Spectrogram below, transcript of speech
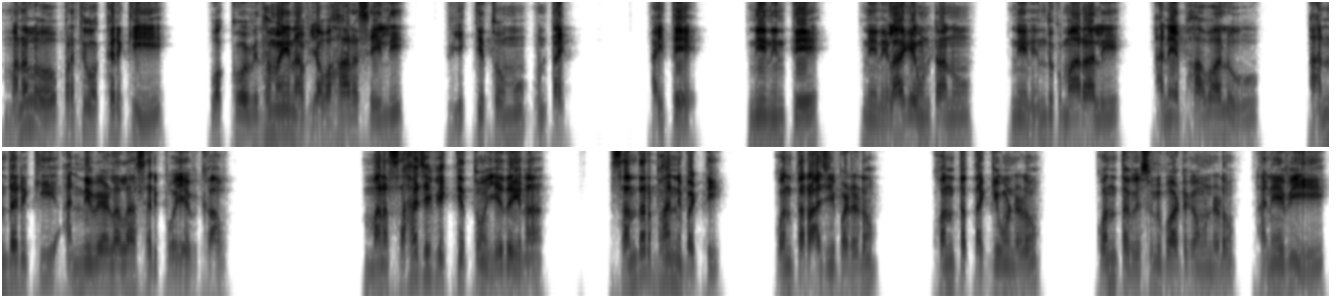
మనలో ప్రతి ఒక్కరికి ఒక్కో విధమైన వ్యవహార శైలి వ్యక్తిత్వము ఉంటాయి. అయితే నేనింతే నేనిలాగే ఉంటాను నేనెందుకు మారాలి అనే భావాలు అందరికీ అన్ని వేళలా సరిపోయేవి కావు. మన సహజ వ్యక్తిత్వం ఏదైనా సందర్భాన్ని బట్టి కొంత రాజీపడడం కొంత తగ్గి ఉండడం కొంత వెసులుబాటుగా ఉండడం అనేవి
